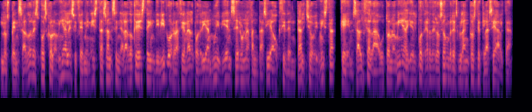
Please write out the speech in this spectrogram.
Los pensadores poscoloniales y feministas han señalado que este individuo racional podría muy bien ser una fantasía occidental chauvinista, que ensalza la autonomía y el poder de los hombres blancos de clase alta.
